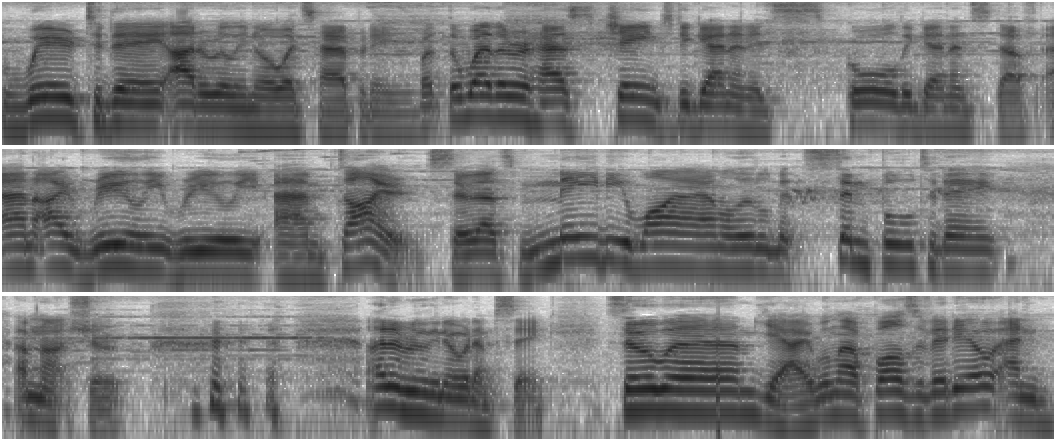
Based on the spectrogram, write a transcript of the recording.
weird today. I don't really know what's happening. But the weather has changed again and it's cold again and stuff. And I really, really am tired. So that's maybe why I'm a little bit simple today. I'm not sure. I don't really know what I'm saying. So, um, yeah, I will now pause the video and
